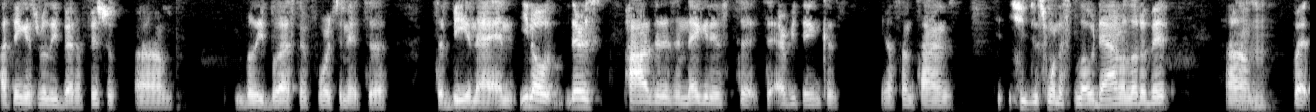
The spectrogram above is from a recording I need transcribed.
I think it's really beneficial. Um, really blessed and fortunate to to be in that, and you know, there's positives and negatives to to everything because you know sometimes you just want to slow down a little bit. Um, mm-hmm. But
